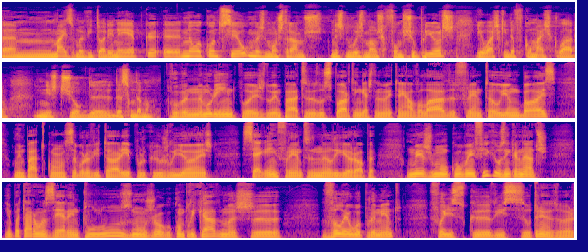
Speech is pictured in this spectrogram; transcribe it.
um, mais uma vitória na época. Uh, não aconteceu, mas demonstramos nas duas mãos que fomos superiores. Eu acho que ainda ficou mais claro neste jogo de, da segunda mão. Ruben Namorim, depois do empate do Sporting esta noite em Alvalade, frente ao Young Boys, um empate com sabor a vitória, porque os Leões seguem em frente na Liga Europa. O mesmo com o Benfica, os encarnados empataram a zero em Toulouse num jogo complicado, mas uh, valeu o apuramento. Foi isso que disse o treinador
